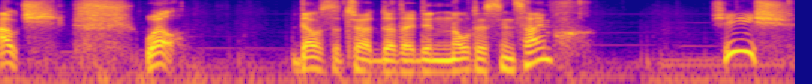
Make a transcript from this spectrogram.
Ouch! Well, that was the threat that I didn't notice in time. Sheesh.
